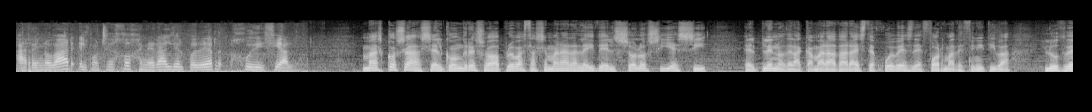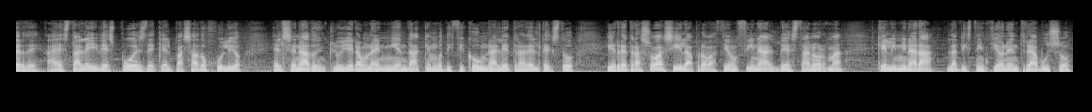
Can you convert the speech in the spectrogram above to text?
a renovar el Consejo General del Poder Judicial. Más cosas. El Congreso aprueba esta semana la ley del solo sí es sí el Pleno de la Cámara dará este jueves de forma definitiva luz verde a esta ley después de que el pasado julio el Senado incluyera una enmienda que modificó una letra del texto y retrasó así la aprobación final de esta norma que eliminará la distinción entre abuso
